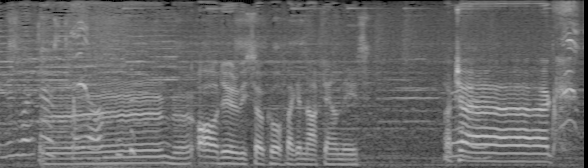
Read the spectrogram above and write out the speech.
It just went through his tail. Oh, dude, it'd be so cool if I could knock down these. Attack!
